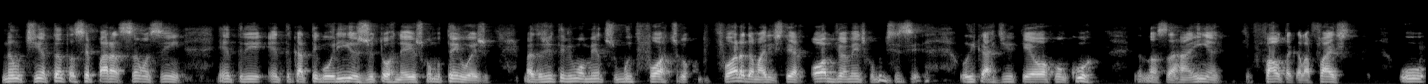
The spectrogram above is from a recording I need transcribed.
não tinha tanta separação assim entre, entre categorias de torneios como tem hoje. Mas a gente teve momentos muito fortes, fora da Marister, obviamente, como disse o Ricardinho, que é o concurso, nossa rainha, que falta que ela faz. O,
